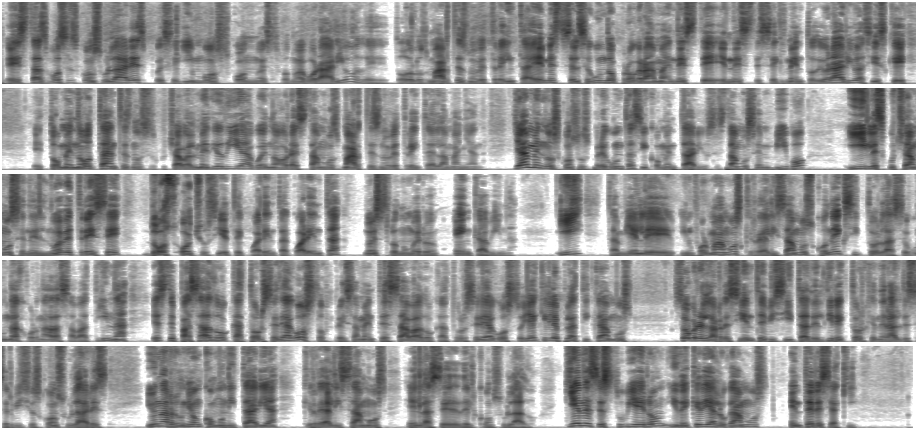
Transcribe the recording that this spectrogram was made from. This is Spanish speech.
estas voces consulares, pues seguimos con nuestro nuevo horario de todos los martes 9.30 M. Este es el segundo programa en este, en este segmento de horario, así es que eh, tome nota, antes nos escuchaba al mediodía, bueno, ahora estamos martes 9.30 de la mañana. Llámenos con sus preguntas y comentarios, estamos en vivo y le escuchamos en el 913-287-4040, nuestro número en cabina. Y también le informamos que realizamos con éxito la segunda jornada sabatina este pasado 14 de agosto, precisamente sábado 14 de agosto, y aquí le platicamos sobre la reciente visita del director general de servicios consulares y una reunión comunitaria que realizamos en la sede del consulado. ¿Quiénes estuvieron y de qué dialogamos? Entérese aquí.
